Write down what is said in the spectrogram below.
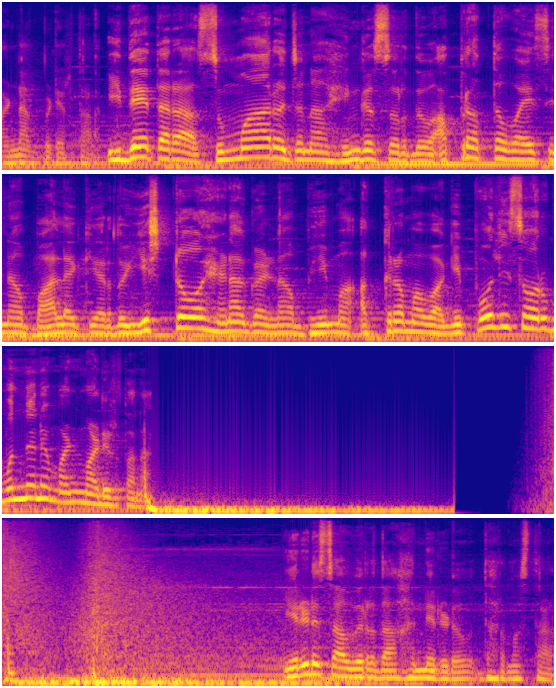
ಮಣ್ಣಾಗ್ಬಿಟ್ಟಿರ್ತಾಳೆ. ಇದೇ ತರ ಸುಮಾರು ಜನ ಹೆಂಗಸರದು, ಅಪ್ರಾಪ್ತ ವಯಸ್ಸಿನ ಬಾಲಕಿಯರದು ಎಷ್ಟೋ ಹೆಣಗಳನ್ನ ಭೀಮ ಅಕ್ರಮವಾಗಿ ಪೊಲೀಸ್ ಅವರು ಮುಂದೆನೆ ಮಣ್ಣು ಮಾಡಿರ್ತಾನೆ. ಎರಡು ಸಾವಿರದ ಹನ್ನೆರಡು ಧರ್ಮಸ್ಥಳ.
